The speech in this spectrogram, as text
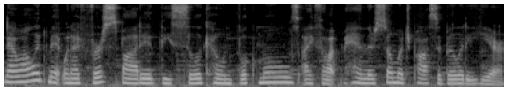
Now, I'll admit, when I first spotted these silicone book molds, I thought, man, there's so much possibility here.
